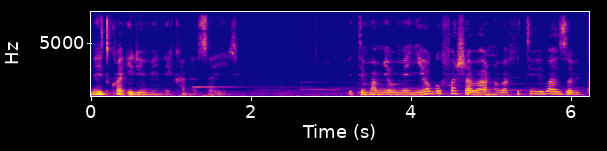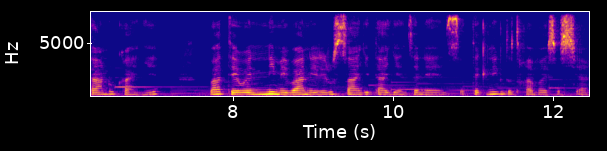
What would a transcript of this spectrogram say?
nitwa irimine kanazayire. Mfite impamyabumenyi yo gufasha abantu bafite ibibazo bitandukanye batewe n'imibanire rusange itagenze neza. Tekinike de travail social.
